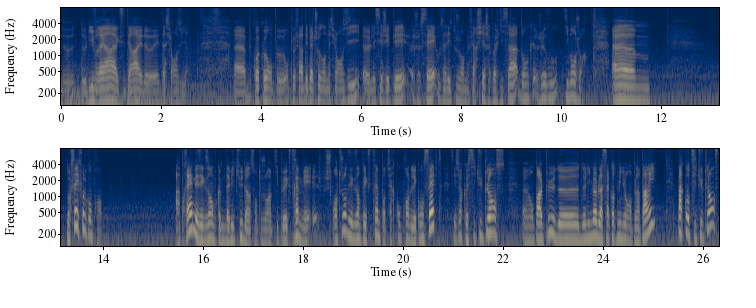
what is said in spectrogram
de, livret A, etc. et d'assurance vie. Hein. Euh, quoique on peut, on peut faire des belles choses en assurance vie, euh, les CGP, je sais, vous allez toujours me faire chier à chaque fois que je dis ça, donc je vous dis bonjour. donc ça il faut le comprendre. Après, mes exemples, comme d'habitude, hein, sont toujours un petit peu extrêmes, mais je prends toujours des exemples extrêmes pour te faire comprendre les concepts. C'est sûr que si tu te lances, euh, on parle plus de, l'immeuble à 50 millions en plein Paris. Par contre, si tu te lances,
